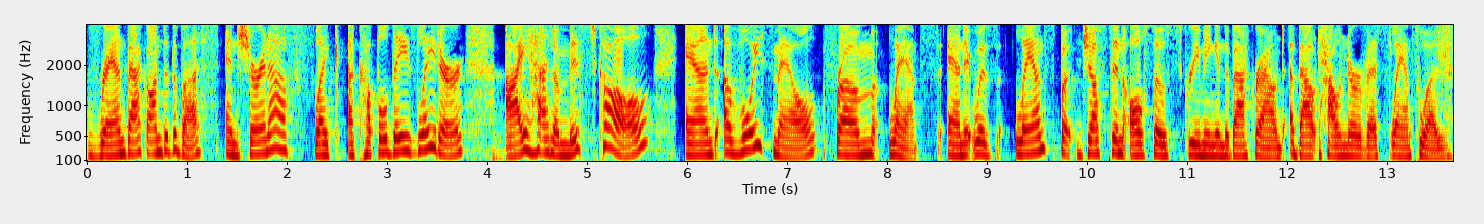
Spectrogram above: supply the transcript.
ran back onto the bus. And sure enough, like a couple days later, I had a missed call and a voicemail from Lance. And it was Lance, but Justin also screaming in the background about how nervous Lance was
